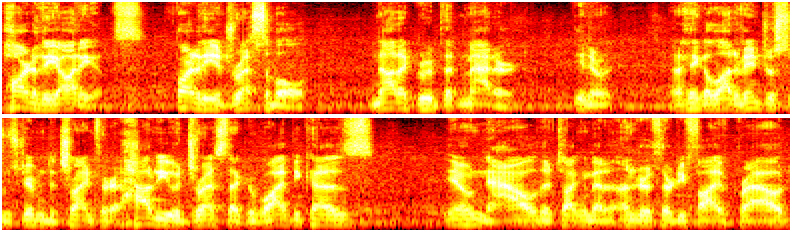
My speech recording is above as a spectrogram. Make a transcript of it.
part of the audience, part of the addressable, not a group that mattered. You know, and I think a lot of interest was driven to try and figure out how do you address that group. Why? Because, you know, now they're talking about an under 35 crowd.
